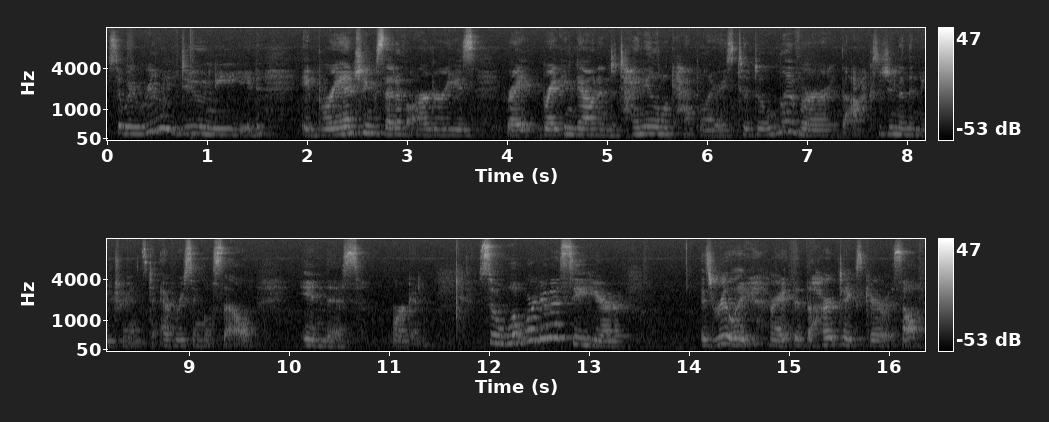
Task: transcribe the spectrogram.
So we really do need a branching set of arteries, right, breaking down into tiny little capillaries to deliver the oxygen and the nutrients to every single cell in this organ. So what we're gonna see here is really, right, that the heart takes care of itself.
